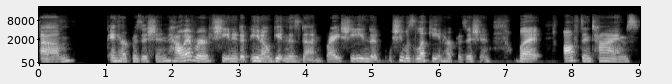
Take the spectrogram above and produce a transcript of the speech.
um, in her position. However, she ended up, you know, getting this done, right? She ended up, she was lucky in her position. But oftentimes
